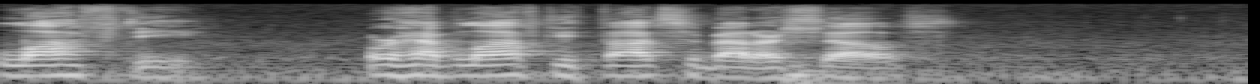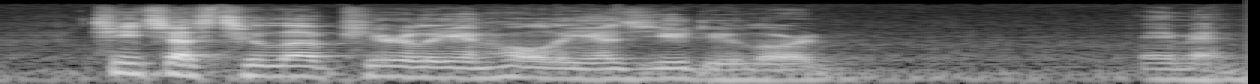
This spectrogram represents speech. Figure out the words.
lofty or have lofty thoughts about ourselves. Teach us to love purely and holy as you do, Lord. Amen.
